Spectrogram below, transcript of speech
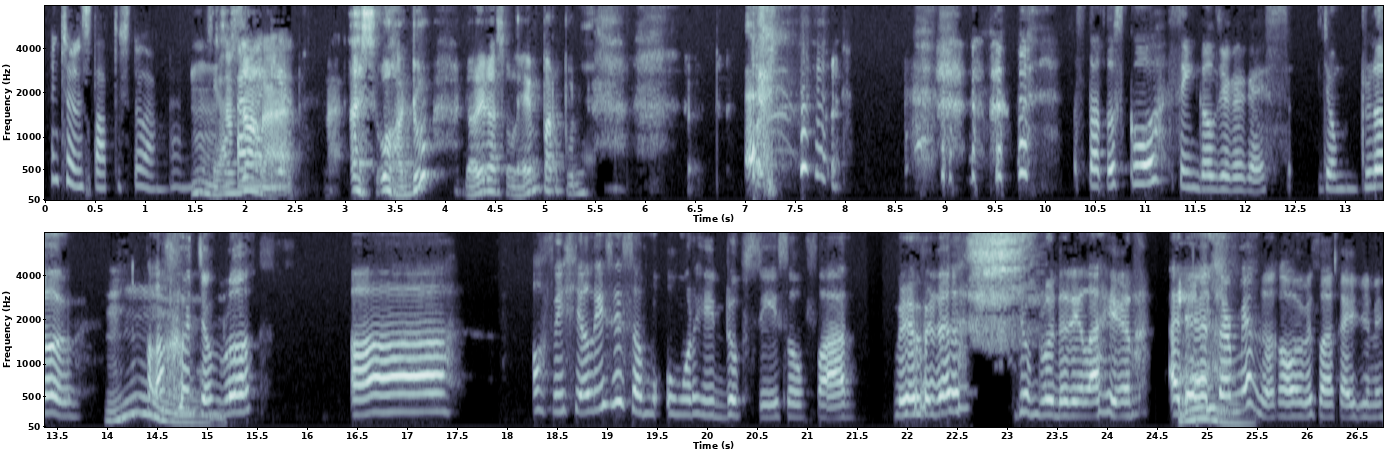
Kan cuma status doang kan. Hmm, Silakan status doang kan. Nah, eh, waduh, dari langsung lempar pun. Statusku single juga guys. Jomblo. Hmm. Kalau aku jomblo, ah officially sih seumur hidup sih so far. Bener-bener jomblo dari lahir. Ada Oh. termnya nggak kalau misalnya kayak gini?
